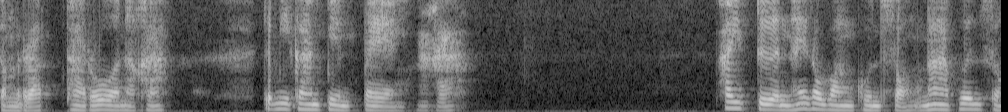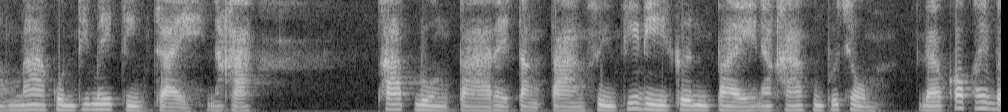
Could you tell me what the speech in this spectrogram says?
สำหรับทาโร่นะคะ จะมีการเปลี่ยนแปลงนะคะไพ่เตือนให้ระวังคนสองหน้าเพื่อนสองหน้าคนที่ไม่จริงใจนะคะ ภาพลวงตาอะไรต่างๆ สิ่งที่ดีเกินไปนะคะ คุณผู้ชม แล้วก็ไพ่ใบ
